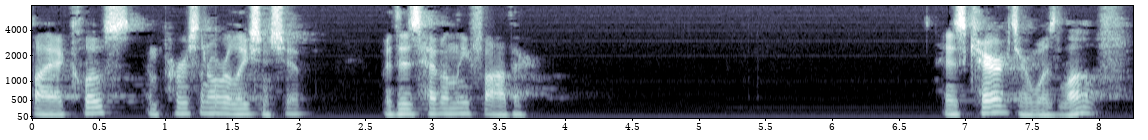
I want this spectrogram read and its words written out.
by a close and personal relationship with his heavenly Father. His character was love,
